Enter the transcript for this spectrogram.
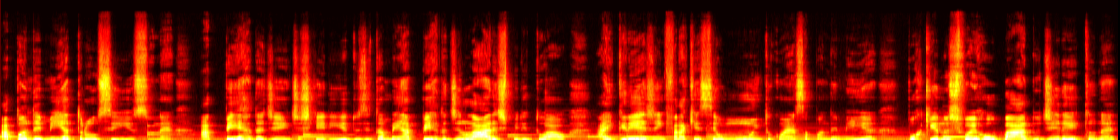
A pandemia trouxe isso, né? A perda de entes queridos e também a perda de lar espiritual. A igreja enfraqueceu muito com essa pandemia porque nos foi roubado o direito, né,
